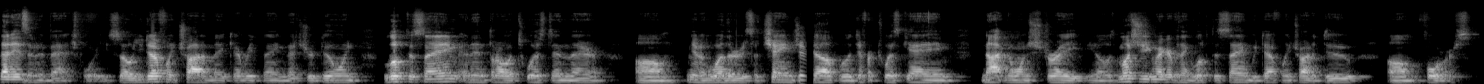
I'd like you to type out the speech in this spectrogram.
that is an advantage for you. So you definitely try to make everything that you're doing look the same and then throw a twist in there. Um, you know, whether it's a change up with a different twist game, not going straight, you know, as much as you can make everything look the same, we definitely try to do um, for us.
